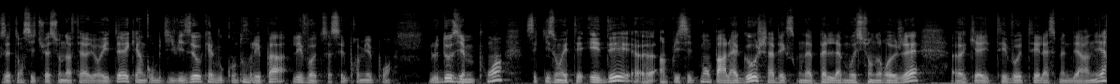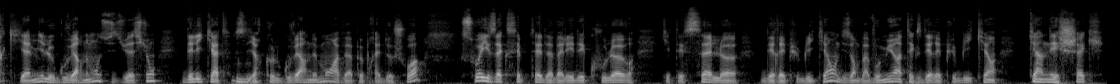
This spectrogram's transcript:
vous êtes en situation d'infériorité avec un groupe divisé auquel vous ne contrôlez pas les votes. Ça, c'est le premier point. Le deuxième point, c'est qu'ils ont été aidés euh, implicitement par la gauche avec ce qu'on appelle la motion de rejet, euh, qui a été votée la semaine dernière, qui a mis le gouvernement situation délicate. Mmh. C'est-à-dire que le gouvernement avait à peu près deux choix. Soit ils acceptaient d'avaler des couleuvres qui étaient celles euh, des républicains en disant bah vaut mieux un texte des républicains qu'un échec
